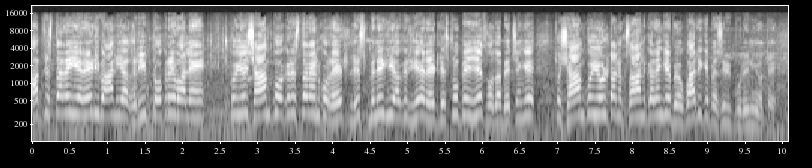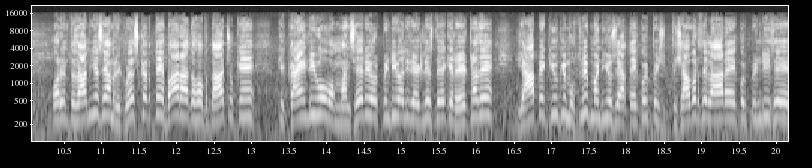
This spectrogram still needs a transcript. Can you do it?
अब जिस तरह ये रेडी बान या गरीब टोकरे वाले हैं तो ये शाम को अगर इस तरह इनको रेट लिस्ट मिलेगी, अगर ये रेट लिस्टों पे ये सौदा बेचेंगे तो शाम को ये उल्टा नुकसान करेंगे व्यापारी के पैसे भी पूरे नहीं होते। और इंतज़ामिया से हम रिक्वेस्ट करते हैं बारह दफ़ा बता चुके हैं कि काइंडली वो मनसेरे और पिंडी वाली रेड लिस्ट दे के रेट ना दें। यहाँ पे क्योंकि मुख्तलिफ़ मंडियों से आते हैं, कोई पिशावर से ला रहे हैं, कोई पिंडी से,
